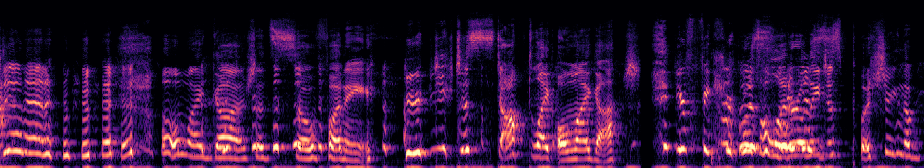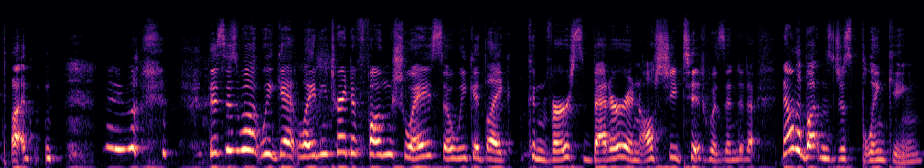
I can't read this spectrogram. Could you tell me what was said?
Oh my gosh, that's so funny. you just stopped like, oh my gosh. Your finger was literally just pushing the button. This is what we get. Lady tried to feng shui so we could like converse better, and all she did was ended up. Now the button's just blinking.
